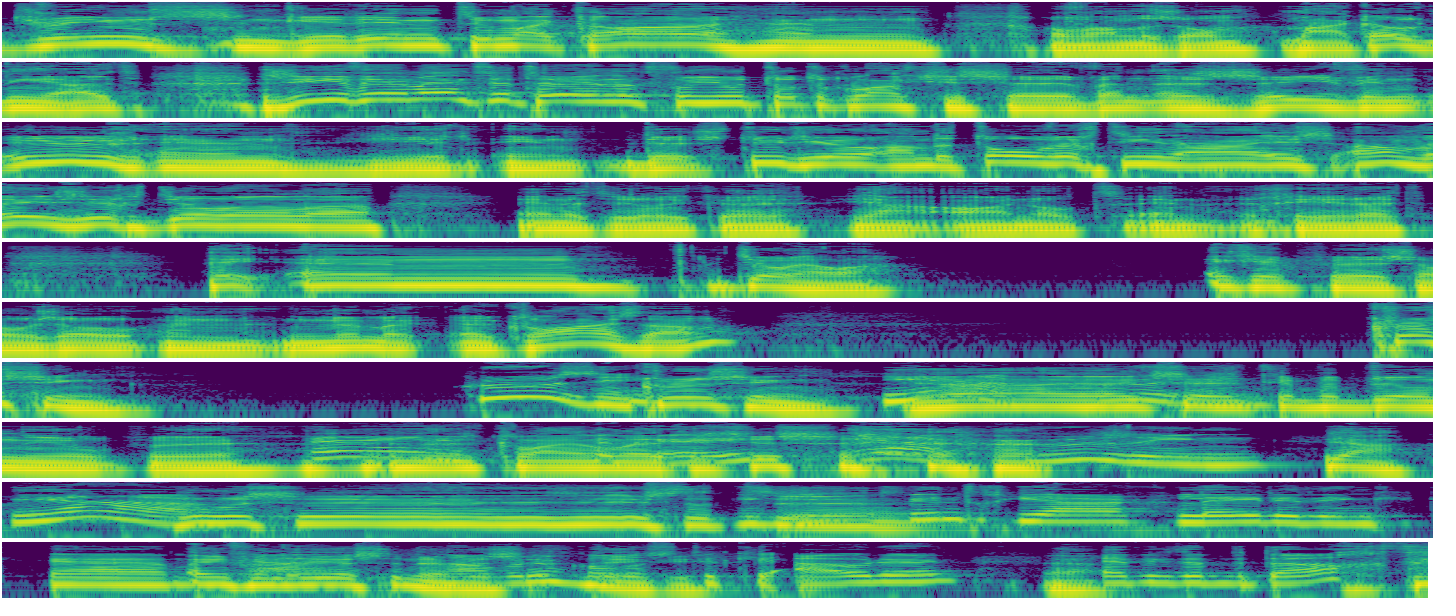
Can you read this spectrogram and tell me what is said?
dreams get into my car. En, of andersom, maakt ook niet uit. ZFM Entertainment voor you tot de klokjes eh, van 7 uur. En hier in de studio aan de Tolweg 10A is aanwezig Joella. En natuurlijk uh, ja, Arnold en Gerard. Hey, um, Joella. Ik heb sowieso een nummer klaarstaan. Crushing. Cruising. Cruising. Ja, ja cruising. Ik, zeg, ik heb mijn bril niet op. Uh, hey, kleine okay. lettertjes. Ja, cruising. ja. ja. Hoe is, uh, is dat... Uh, Twintig jaar geleden denk ik... een van ja, de eerste nummers, nou, hè, ik al een stukje ouder. Ja. Heb ik dat bedacht.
